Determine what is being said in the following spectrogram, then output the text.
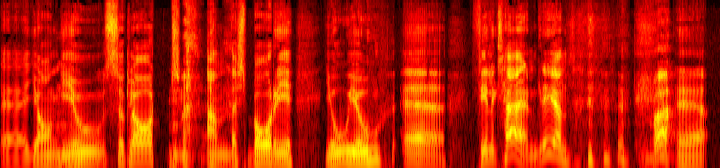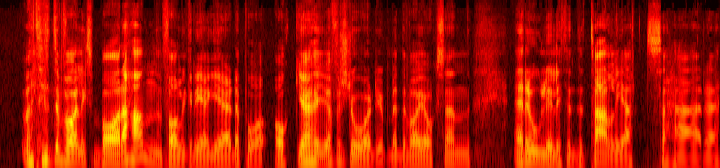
eh, Jan Guillou såklart, Anders Borg, jo jo, eh, Felix Herngren. Va? eh, men det var liksom bara han folk reagerade på, och jag, jag förstår det, men det var ju också en, en rolig liten detalj att så här eh,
